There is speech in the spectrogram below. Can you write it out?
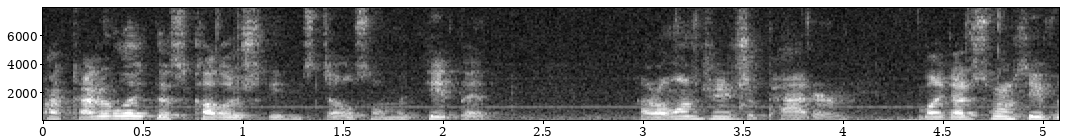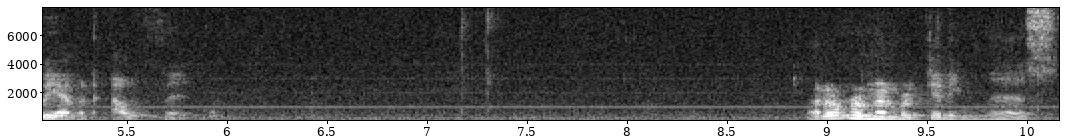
I kind of like this color scheme still, so I'm gonna keep it. I don't want to change the pattern. Like, I just want to see if we have an outfit. I don't remember getting this.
